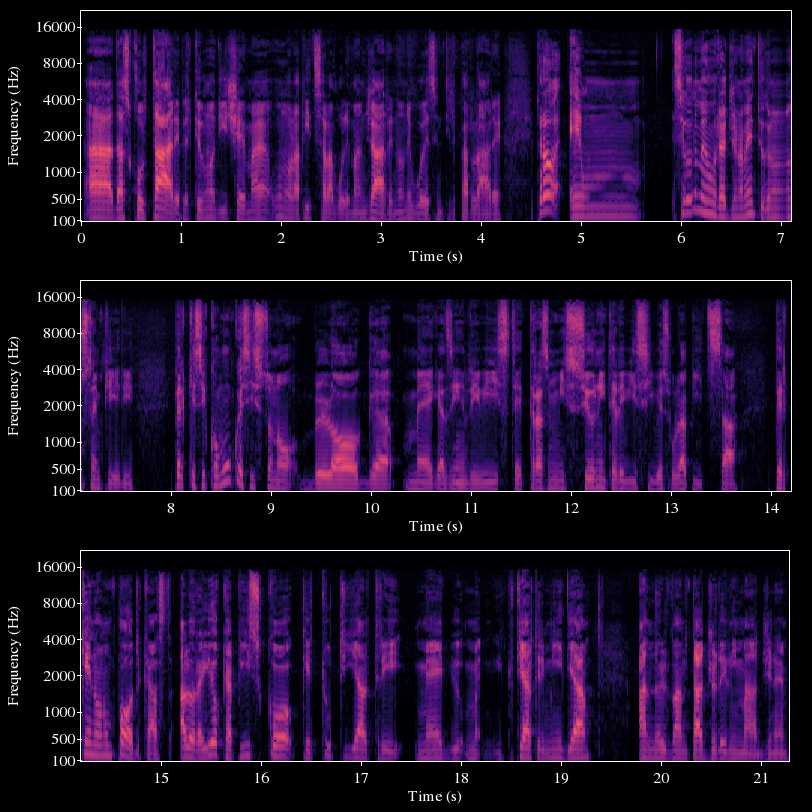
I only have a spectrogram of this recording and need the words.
ad ascoltare, perché uno dice, ma uno la pizza la vuole mangiare, non ne vuole sentir parlare, però è un... Secondo me è un ragionamento che non sta in piedi perché se comunque esistono blog, magazine, riviste, trasmissioni televisive sulla pizza, perché non un podcast? Allora io capisco che tutti gli altri, media, tutti gli altri media hanno il vantaggio dell'immagine.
